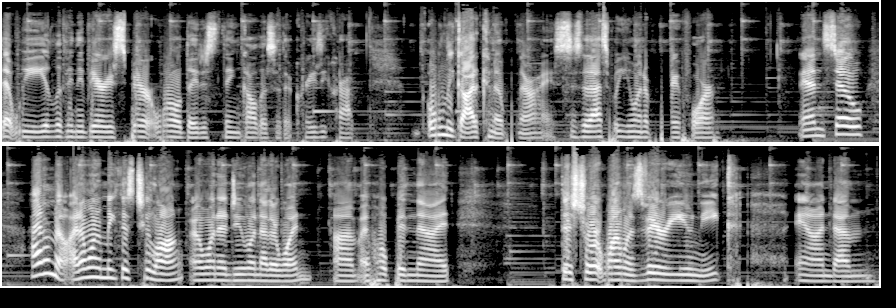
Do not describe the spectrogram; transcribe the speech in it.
that we live in a very spirit world. They just think all this other crazy crap. Only God can open their eyes. So that's what you want to pray for. And so, I don't know. I don't want to make this too long. I want to do another one. Um, I'm hoping that this short one was very unique. And um,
